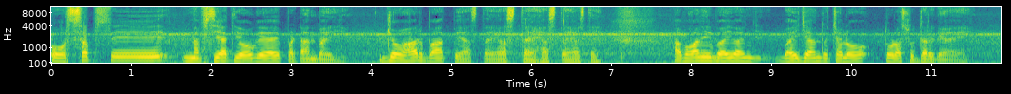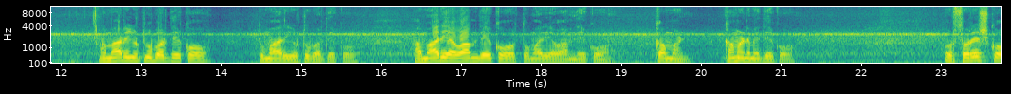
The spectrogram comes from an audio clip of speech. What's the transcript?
और सबसे नफसियाती हो गया है पठान भाई, जो हर बात पे हंसता है हंसता है हंसता है हंसता है। अफगानी भाई, भाईजान तो चलो, थोड़ा सुधर गया है। हमारे यूट्यूबर देखो, तुम्हारे यूट्यूबर देखो। हमारी आवाम देखो, तुम्हारी आवाम देखो। कमेंट। कमेंट में देखो। और सुरेश को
